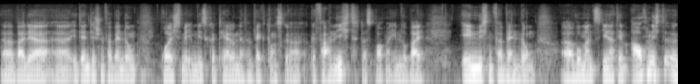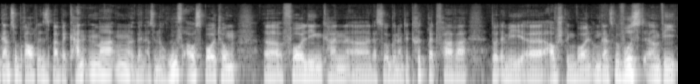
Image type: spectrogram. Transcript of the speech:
Äh, bei der äh, identischen Verwendung bräuchten wir eben dieses Kriterium der Verwechslungsgefahr nicht. Das braucht man eben nur bei ähnlichen Verwendungen. Äh, wo man es je nachdem auch nicht äh, ganz so braucht, ist es bei bekannten Marken, wenn also eine Rufausbeutung äh, vorliegen kann, äh, dass sogenannte Trittbrettfahrer dort irgendwie äh, aufspringen wollen, um ganz bewusst irgendwie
